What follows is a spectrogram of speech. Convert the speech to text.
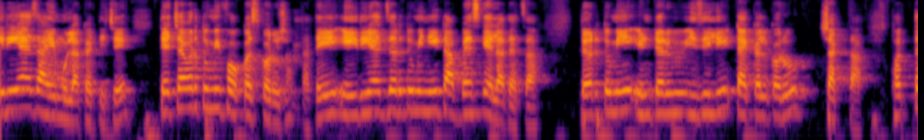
एरियाज आहे मुलाखतीचे त्याच्यावर तुम्ही फोकस करू शकता. ते एरियाज जर तुम्ही नीट अभ्यास केला त्याचा तर तुम्ही इंटरव्ह्यू इझिली टॅकल करू शकता. फक्त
